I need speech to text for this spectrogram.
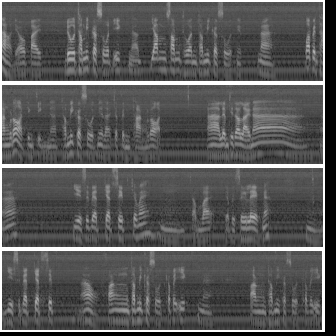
อ้าวเดี๋ยวไปดูธรรมิกสูตรอีกนะย้ำซ้ำทวนธรรมิกสูตรนี่นะว่าเป็นทางรอดจริงๆนะธรรมิกสูตรนี่แหละจะเป็นทางรอดอ่าเล่มที่เท่าไหร่นะอ่ายี่สิบเอ็ดเจ็ดสิบใช่ไหมอืมจำไว้อย่าไปซื้อเลขนะยี่สิบเอ็ดเจ็ดสิบอ้าวฟังธรรมิกสูตรเข้าไปอีกนะฟังธรรมิกสูตรเข้าไปอีก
